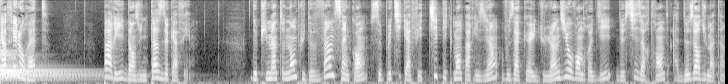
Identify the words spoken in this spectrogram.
Café Lorette. Paris dans une tasse de café. Depuis maintenant plus de 25 ans, ce petit café typiquement parisien vous accueille du lundi au vendredi de 6h30 à 2h du matin.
